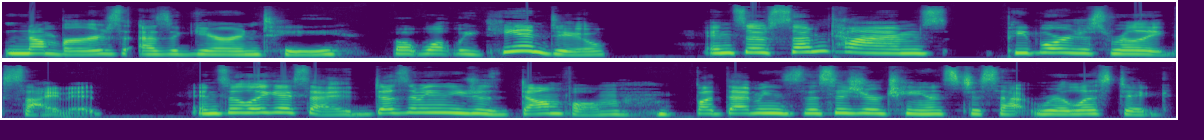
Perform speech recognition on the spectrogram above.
numbers as a guarantee, but what we can do. And so sometimes people are just really excited. And so, like I said, doesn't mean you just dump them, but that means this is your chance to set realistic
